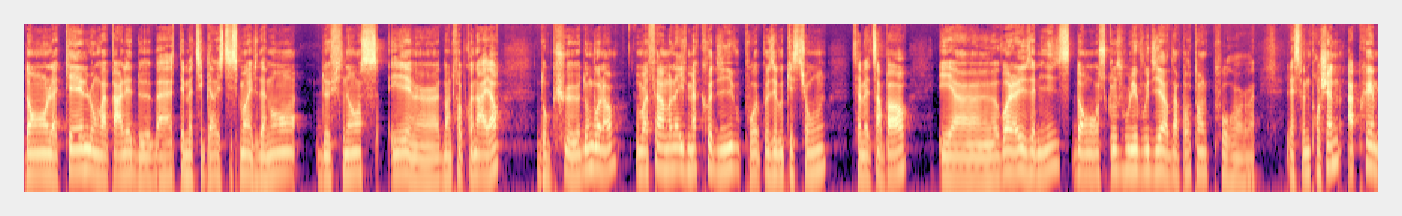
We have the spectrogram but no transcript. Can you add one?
dans laquelle on va parler de bah, thématiques d'investissement évidemment, de finances et d'entrepreneuriat. Donc, donc voilà, on va faire un live mercredi, vous pourrez poser vos questions, ça va être sympa. Et euh, voilà les amis, dans ce que je voulais vous dire d'important pour euh, la semaine prochaine. Après,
